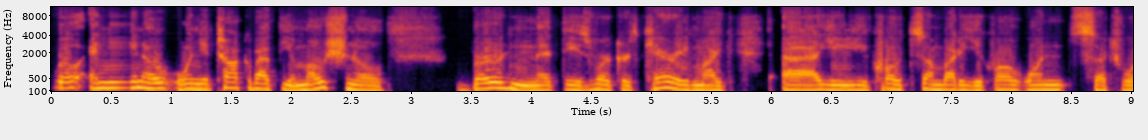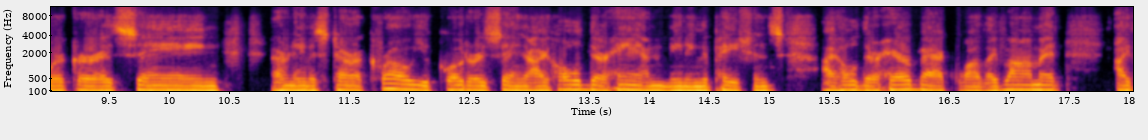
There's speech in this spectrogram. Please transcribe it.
Well, and you know, when you talk about the emotional burden that these workers carry, Mike. Uh, you, you, quote somebody, you quote one such worker as saying, her name is Tara Crow. You quote her as saying, I hold their hand, meaning the patients. I hold their hair back while they vomit. I,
